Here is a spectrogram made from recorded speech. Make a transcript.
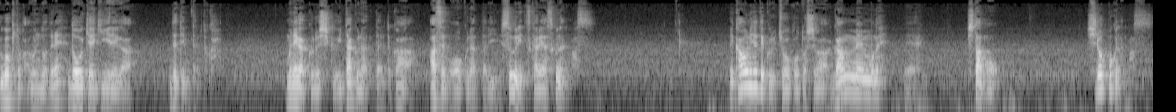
動きとか運動でね動悸や息切れが出てみたりとか胸が苦しく痛くなったりとか汗も多くなったりすぐに疲れやすくなります。で顔に出てくる兆候としては顔面もね、えー、舌も白っぽくなります。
